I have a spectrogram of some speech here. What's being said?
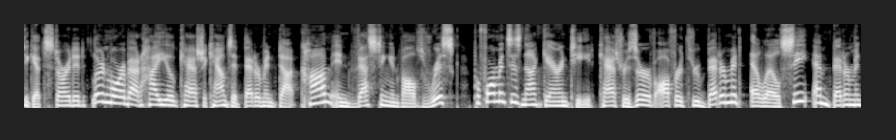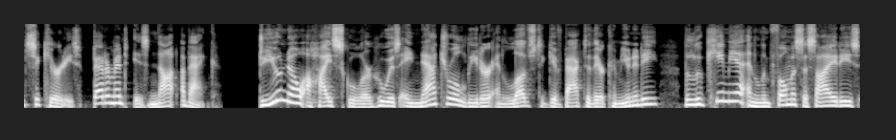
to get started. Learn more about high yield cash accounts at betterment.com. Investing involves risk. Performance is not guaranteed. Cash reserve offered through Betterment LLC and Betterment Securities. Betterment is not a bank. Do you know a high schooler who is a natural leader and loves to give back to their community? The Leukemia and Lymphoma Society's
